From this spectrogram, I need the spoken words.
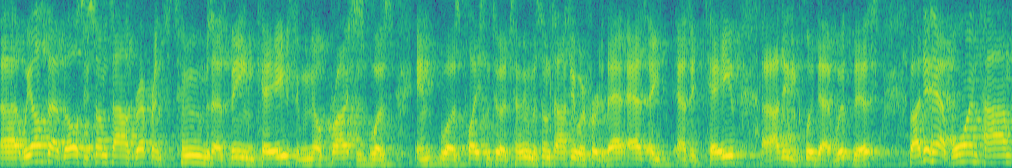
Uh, we also have those who sometimes reference tombs as being caves. We know Christ was in, was placed into a tomb, but sometimes people refer to that as a as a cave. Uh, I didn't include that with this, but I did have one time,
